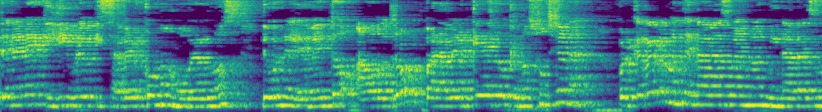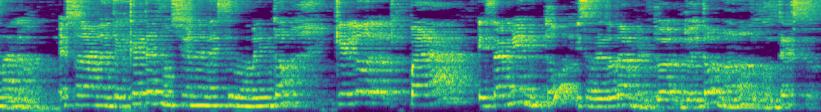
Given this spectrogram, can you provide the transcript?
tener equilibrio y saber cómo movernos de un elemento a otro para ver qué es lo que nos funciona. Porque realmente nada es bueno ni nada es malo. Es solamente qué te funciona en este momento, qué lo, para estar bien tú y sobre todo tu, tu entorno, ¿no? Tu contexto.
